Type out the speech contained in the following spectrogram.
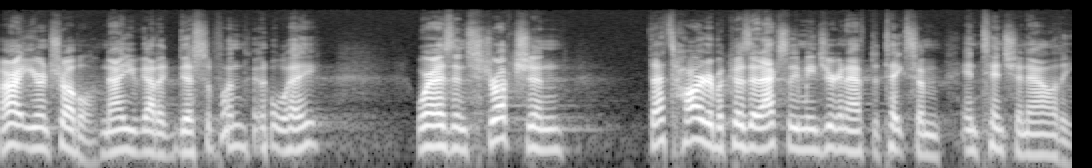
all right, you're in trouble. Now you've got to discipline in a way. Whereas instruction, that's harder because it actually means you're going to have to take some intentionality.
